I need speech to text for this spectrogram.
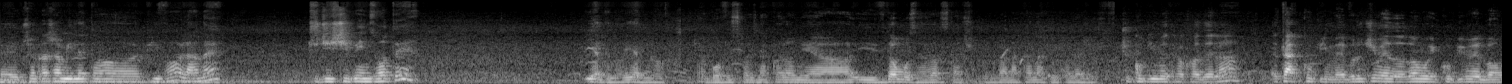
Yy, przepraszam, ile to piwo lane? 35 zł? Jedno, jedno. Trzeba było wysłać na kolonię a i w domu sobie zostać, kurwa, na kanapie poleżeć. Czy kupimy krokodyla? E, Tak, kupimy. Wrócimy do domu i kupimy, bo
